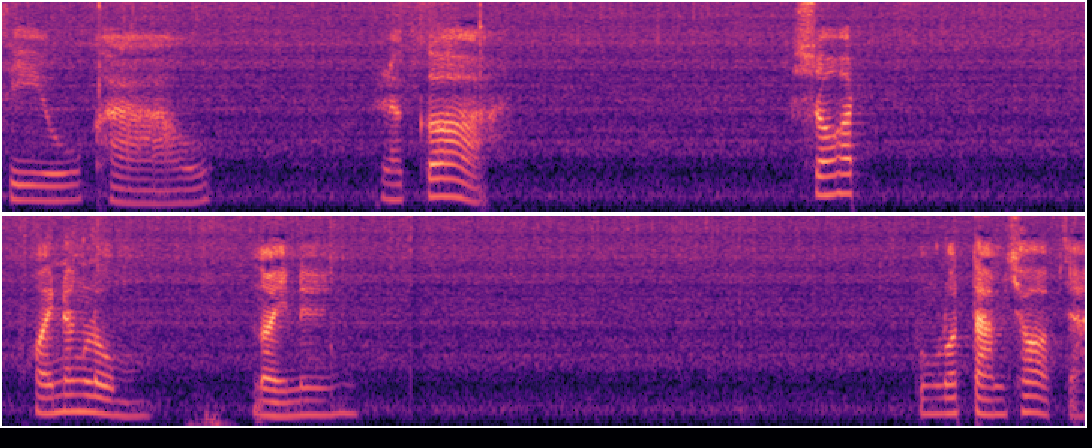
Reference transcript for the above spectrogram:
ซีอิ๊วขาว แล้วก็ ซอสหอยนางรมหน่อยหนึ่งปรุงรสตามชอบจ้ะ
